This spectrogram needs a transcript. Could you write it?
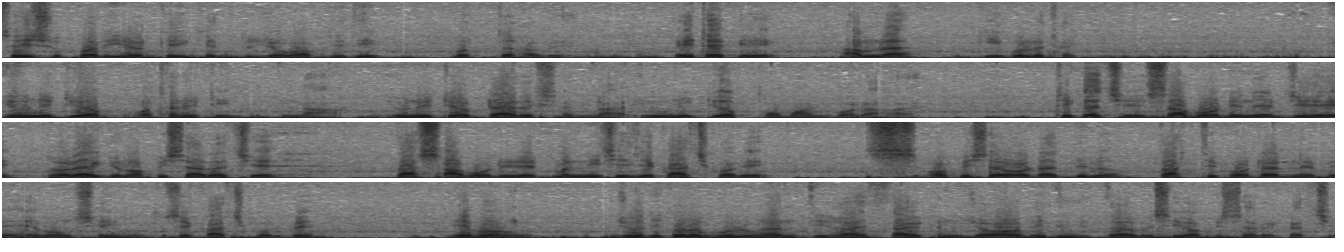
সেই সুপারিয়রকেই কিন্তু জবাবদিহি করতে হবে। এটাকে আমরা কি বলে থাকি? ইউনিটি অফ অথরিটি না। ইউনিটি অফ ডাইরেকশন না। ইউনিটি অফ কমান্ড বলা হয়। ঠিক আছে? সাবঅর্ডিনেট যে, ধরো একজন অফিসার আছে, তার সাবঅর্ডিনেট মানে নিচে যে কাজ করে অফিসার অর্ডার দিল, তার থেকে অর্ডার নেবে এবং সেই মতো সে কাজ করবে এবং যদি কোনো ভুলভ্রান্তি হয়, তাকে কিন্তু জবাবদিহি দিতে হবে সেই অফিসারের কাছে।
